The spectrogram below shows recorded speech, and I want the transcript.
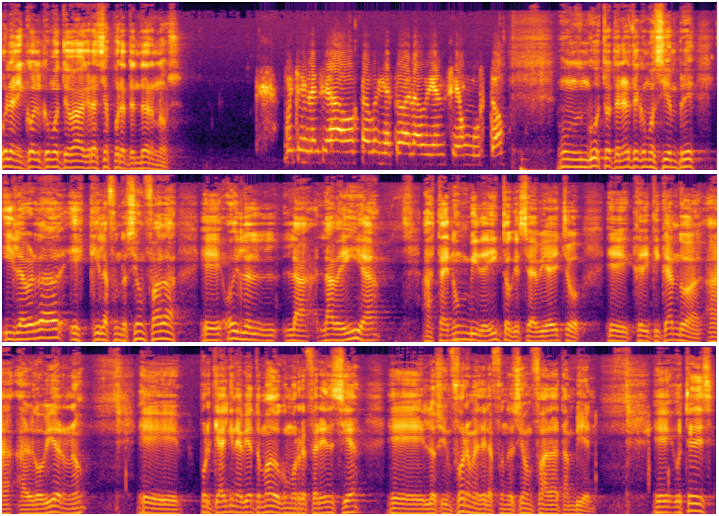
Hola Nicole, ¿cómo te va? Gracias por atendernos. Muchas gracias a vos, Carlos, y a toda la audiencia. Un gusto. Un gusto tenerte como siempre. Y la verdad es que la Fundación FADA eh, hoy la, veía hasta en un videíto que se había hecho eh, criticando al gobierno. Eh, porque alguien había tomado como referencia los informes de la Fundación FADA también. Ustedes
